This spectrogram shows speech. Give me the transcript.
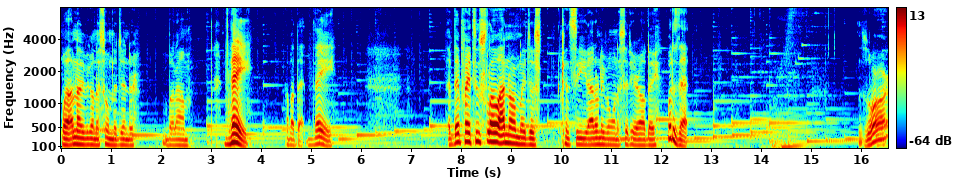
Well, I'm not even gonna assume the gender, but um, they. How about that? They if they play too slow, I normally just concede. I don't even want to sit here all day. What is that? Zord?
